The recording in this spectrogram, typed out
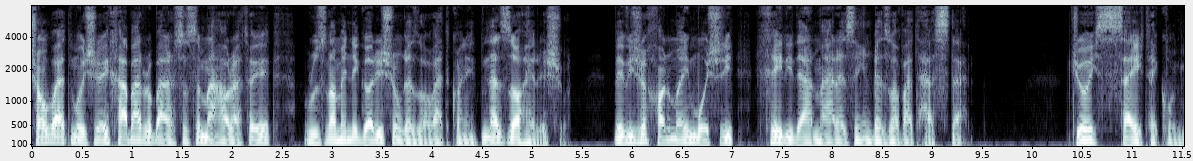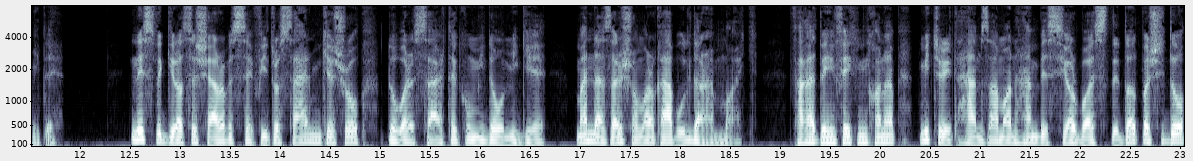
شما باید مجری خبر رو بر اساس مهارت‌های روزنامه نگاریشون قضاوت کنید نه ظاهرشون. به ویژه خانمای مجری خیلی در معرض این قضاوت هستن. جویس سری تکون میده. نصف گیلاس شراب سفید رو سر می‌کشه و دوباره سر تکون میده و میگه من نظر شما رو قبول دارم مایک. فقط به این فکر می‌کنم می‌تونید همزمان هم بسیار با استعداد باشید و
